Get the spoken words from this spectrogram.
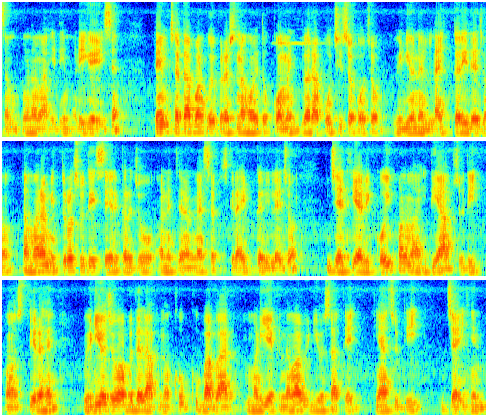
સંપૂર્ણ માહિતી મળી ગઈ છે તેમ છતાં પણ કોઈ પ્રશ્ન હોય તો કોમેન્ટ દ્વારા પૂછી શકો છો. વિડીયોને લાઈક કરી દેજો. તમારા મિત્રો સુધી શેર કરજો અને ચેનલને સબસ્ક્રાઈબ કરી લેજો. જેથી આવી કોઈ પણ માહિતી આપ સુધી પહોંચતી રહે. વીડિયો જોવા બદલ આપનો ખૂબ ખૂબ આભાર. મળીએ એક નવા વીડિયો સાથે. ત્યાં સુધી જય હિન્દ.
